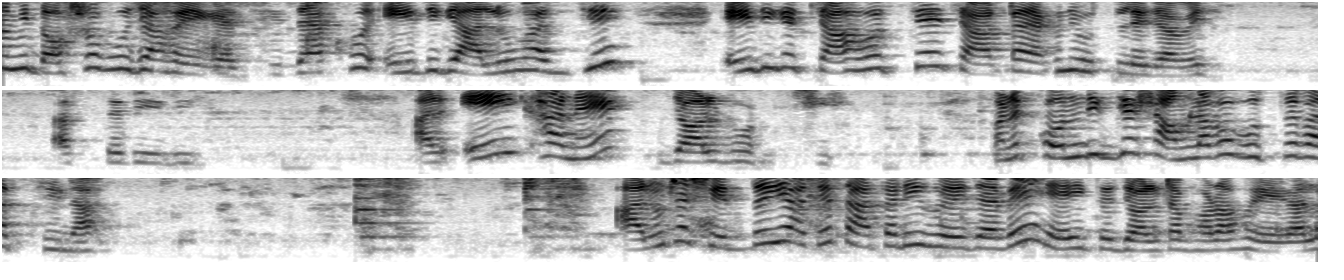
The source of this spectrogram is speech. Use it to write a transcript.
আমি দশভুজা হয়ে গেছি। দেখো, এইদিকে আলু ভাজছি, এইদিকে চা হচ্ছে, চাটা এখনই উতলে যাবে। আস্তে দিদি। আর এইখানে জল ভরছি। মানে কোন দিক যে সামলাবো বুঝতে পারছি না। আলুটা সেদ্ধই আছে, তাড়াতাড়ি হয়ে যাবে। এই তো জলটা ভরা হয়ে গেল।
